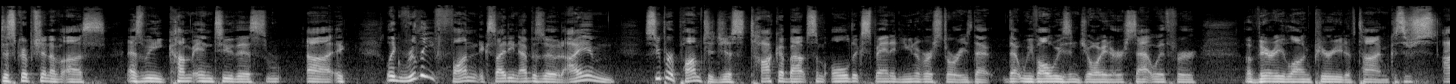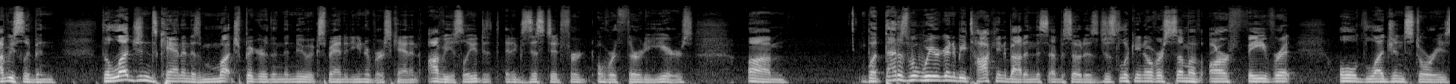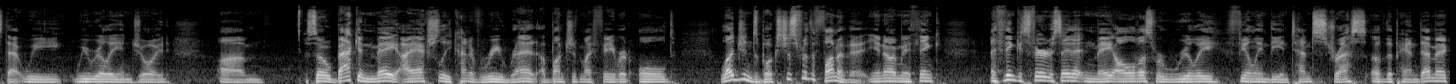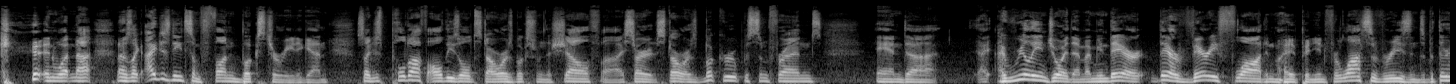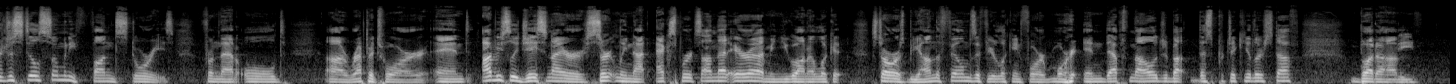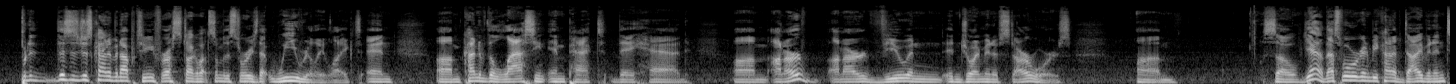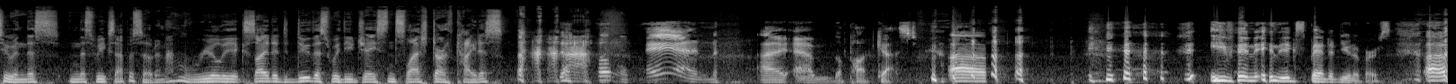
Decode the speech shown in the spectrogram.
description of us as we come into this uh e- like really fun, exciting episode. I am super pumped to just talk about some old expanded universe stories that that we've always enjoyed or sat with for a very long period of time. Because there's obviously been the legends canon is much bigger than the new expanded universe canon. Obviously it, it existed for over 30 years. Um but that is what we're going to be talking about in this episode is just looking over some of our favorite old legend stories that we we really enjoyed. Um, so back in may i actually kind of reread a bunch of my favorite old legends books just for the fun of it. You know i mean i think i think it's fair to say that in may all of us were really feeling the intense stress of the pandemic and whatnot. And i was like i just need some fun books to read again. So i just pulled off all these old star wars books from the shelf. Uh, i started a star wars book group with some friends and uh, I, I really enjoy them. I mean, they are they are very flawed in my opinion for lots of reasons, but there are just still so many fun stories from that old uh, repertoire. And obviously, Jason and I are certainly not experts on that era. I mean, you want to look at Star Wars Beyond the films if you're looking for more in depth knowledge about this particular stuff. But um, but it, this is just kind of an opportunity for us to talk about some of the stories that we really liked and um, kind of the lasting impact they had um, on our on our view and enjoyment of Star Wars. Um, so yeah, that's what we're going to be kind of diving into in this in this week's episode, and I'm really excited to do this with you, Jason slash Darth Caedus. oh, man! I am the podcast. Uh, even in the expanded universe. Uh,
